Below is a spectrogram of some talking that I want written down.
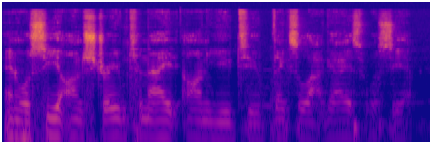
and we'll see you on stream tonight on YouTube. Thanks a lot, guys. We'll see you.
